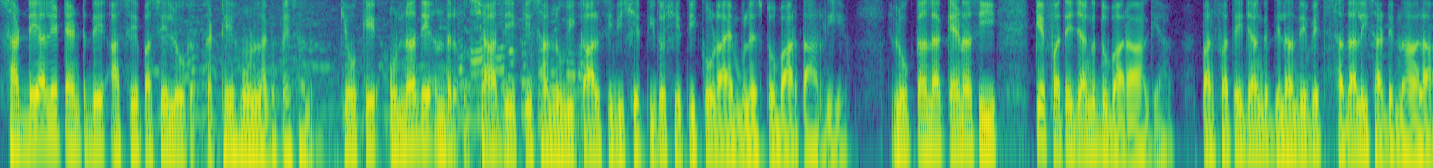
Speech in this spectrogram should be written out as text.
ਸਾਡੇ ਵਾਲੇ ਟੈਂਟ ਦੇ ਆਸੇ-ਪਾਸੇ ਲੋਕ ਇਕੱਠੇ ਹੋਣ ਲੱਗ ਪਏ ਸਨ, ਕਿਉਂਕਿ ਉਹਨਾਂ ਦੇ ਅੰਦਰ ਉਤਸ਼ਾਹ ਦੇਖ ਕੇ ਸਾਨੂੰ ਵੀ ਕਾਲ ਸੀ ਵੀ ਛੇਤੀ ਤੋਂ ਛੇਤੀ ਘੋੜਾ ਐਂਬੂਲੈਂਸ ਤੋਂ ਬਾਹਰ ਤਾਰ ਲਈਏ। ਲੋਕਾਂ ਦਾ ਕਹਿਣਾ ਸੀ ਕਿ ਫਤਿਹ ਜੰਗ ਦੁਬਾਰਾ ਆ ਗਿਆ, ਪਰ ਫਤਿਹ ਜੰਗ ਦਿਲਾਂ ਦੇ ਵਿੱਚ ਸਦਾ ਲਈ ਸਾਡੇ ਨਾਲ ਆ।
